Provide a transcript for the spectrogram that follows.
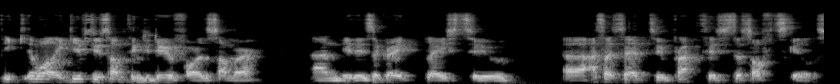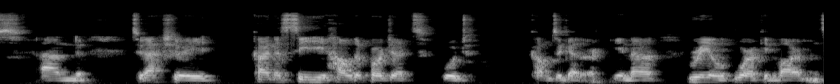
it, well, it gives you something to do for the summer, and it is a great place to, uh, as I said, to practice the soft skills and to actually kind of see how the project would come together in a real work environment.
